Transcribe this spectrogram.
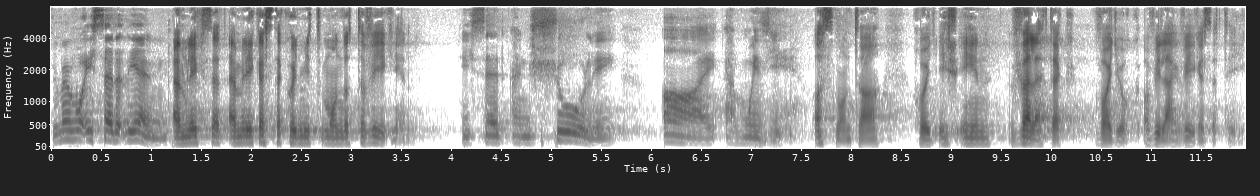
Remember what he said at the end? Emlékszet, emlékeztek, hogy mit mondott a végén? He said, And surely I am with you. Azt mondta, hogy és én veletek vagyok a világ végezetéig.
